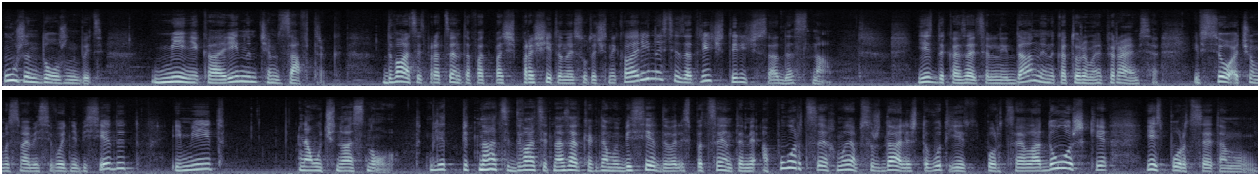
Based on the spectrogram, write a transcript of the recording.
ужин должен быть менее калорийным, чем завтрак. 20% от просчитанной суточной калорийности за 3-4 часа до сна. Есть доказательные данные, на которые мы опираемся. И все, о чем мы с вами сегодня беседуем, имеет научную основу. Лет 15-20 назад, когда мы беседовали с пациентами о порциях, мы обсуждали, что вот есть порция ладошки, есть порция там,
